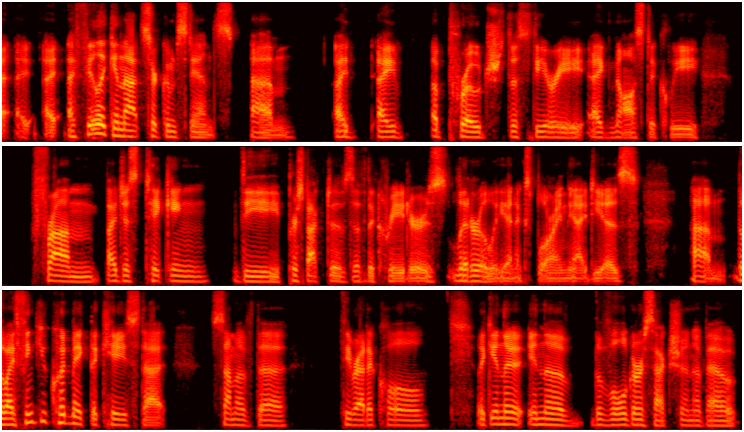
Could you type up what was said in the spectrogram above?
I, I, feel like in that circumstance, um, I I approach the theory agnostically from by just taking the perspectives of the creators literally and exploring the ideas. Um, though I think you could make the case that some of the theoretical, like in the in the the vulgar section about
